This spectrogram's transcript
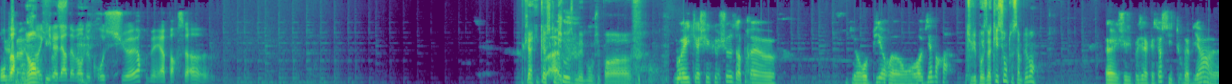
Bon, par bah, contre, non, c'est vrai qu'il a l'air d'avoir de grosses sueurs, mais à part ça. euh, C'est clair qu'il cache Bah, quelque chose, mais bon, j'ai pas. Ouais, il cache quelque chose, après... Euh... je veux dire, Au pire, euh, on reviendra. Tu lui poses la question, tout simplement. Euh, je vais lui poser la question si tout va bien. Euh...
